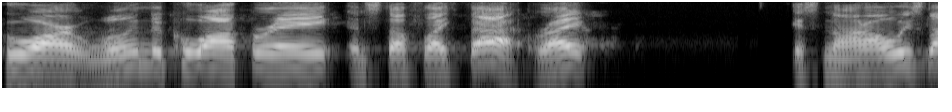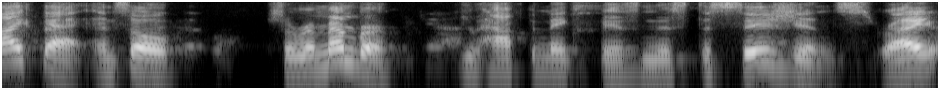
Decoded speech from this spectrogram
who are willing to cooperate and stuff like that, right? It's not always like that. And so, so remember, you have to make business decisions, right?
